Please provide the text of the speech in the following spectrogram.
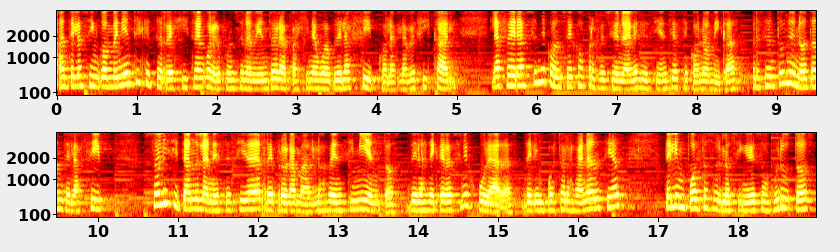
Ante los inconvenientes que se registran con el funcionamiento de la página web de la FIP con la clave fiscal, la Federación de Consejos Profesionales de Ciencias Económicas presentó una nota ante la FIP solicitando la necesidad de reprogramar los vencimientos de las declaraciones juradas del impuesto a las ganancias, del impuesto sobre los ingresos brutos,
